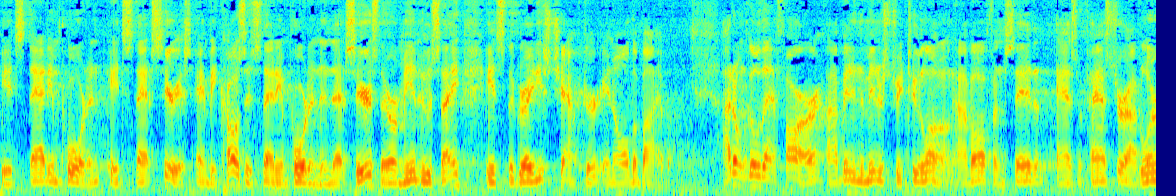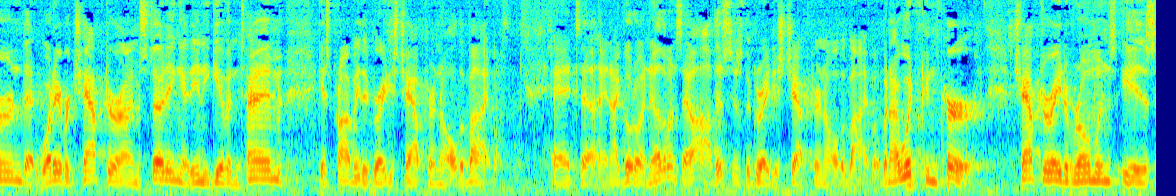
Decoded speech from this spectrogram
It's that important. It's that serious. And because it's that important and that serious, there are men who say it's the greatest chapter in all the Bible. I don't go that far. I've been in the ministry too long. I've often said, as a pastor, I've learned that whatever chapter I'm studying at any given time is probably the greatest chapter in all the Bible. And, uh, and I go to another one and say, ah, this is the greatest chapter in all the Bible. But I would concur. Chapter 8 of Romans is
